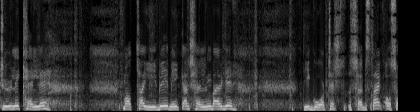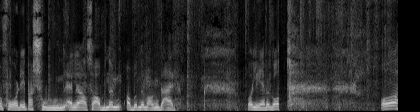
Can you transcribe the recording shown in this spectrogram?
Julie Kelly, Matt Taibi, Michael Schellenberger. De går til Substack, og så får de person, eller altså abonnement der. Og lever godt. Og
